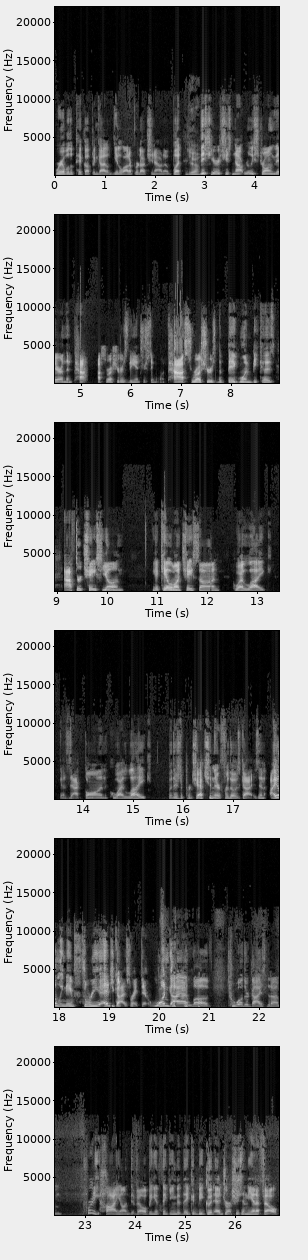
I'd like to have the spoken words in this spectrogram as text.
were able to pick up and got get a lot of production out of. But yeah. this year, it's just not really strong there. And then pass rusher is the interesting one. Pass rusher is the big one because after Chase Young, you got Chaisson, who I like got Zack Baun, who I like, but there's a projection there for those guys. And I only named three edge guys right there. One guy I love, two other guys that I'm pretty high on developing and thinking that they could be good edge rushers in the NFL.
